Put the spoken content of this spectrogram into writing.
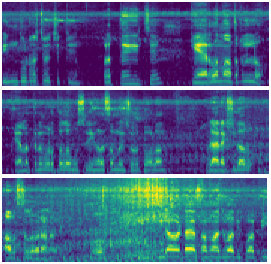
പിന്തുടർച്ച വെച്ചിട്ട് പ്രത്യേകിച്ച് കേരളം മാത്രമല്ലല്ലോ കേരളത്തിന് പുറത്തുള്ള മുസ്ലിങ്ങളെ സംബന്ധിച്ചിടത്തോളം ഒരു അരക്ഷിത അവസ്ഥയുള്ളവരാണ് അവർ അപ്പോൾ യു പിയിലാവട്ടെ സമാജ്വാദി പാർട്ടി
